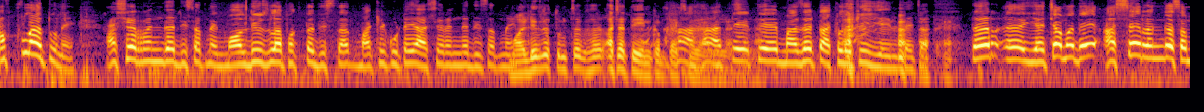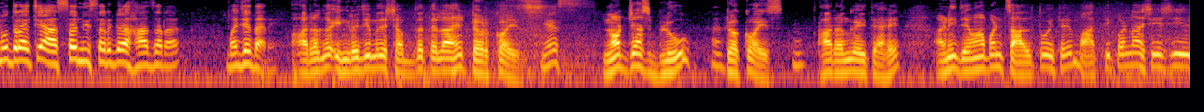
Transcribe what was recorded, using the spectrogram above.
अफलातून आहे. असे रंग दिसत नाहीत. मॉलदीव्सला फक्त दिसतात. बाकी कुठेही असे रंग दिसत नाही मॉलडीवला तुमचं घर अच्छा ते इन्कम हा टॅक्स ते ते माझं टाकलं की येईल त्याच्यात. तर अ, याच्यामध्ये असे रंग समुद्राचे असं निसर्ग हा जरा मजेदार आहे. हा रंग इंग्रजीमध्ये शब्द त्याला आहे turquoise yes not just blue turquoise हा रंग इथे आहे. आणि जेव्हा आपण चालतो इथे माती पण ना अशी अशी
